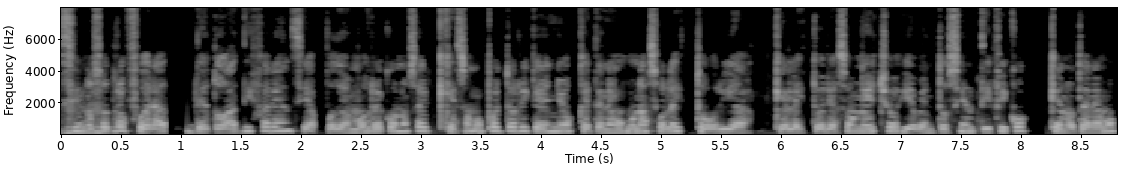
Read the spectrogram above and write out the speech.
Si nosotros fuera de todas diferencias, podemos reconocer que somos puertorriqueños, que tenemos una sola historia, que la historia son hechos y eventos científicos que no tenemos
